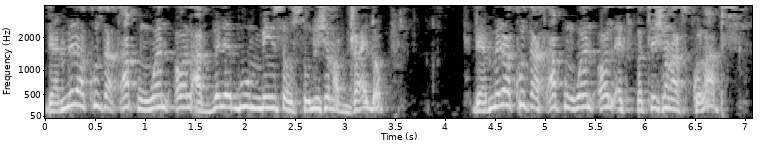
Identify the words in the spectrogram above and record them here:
There are miracles that happen when all available means of solution have dried up. There are miracles that happen when all expectation has collapsed.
